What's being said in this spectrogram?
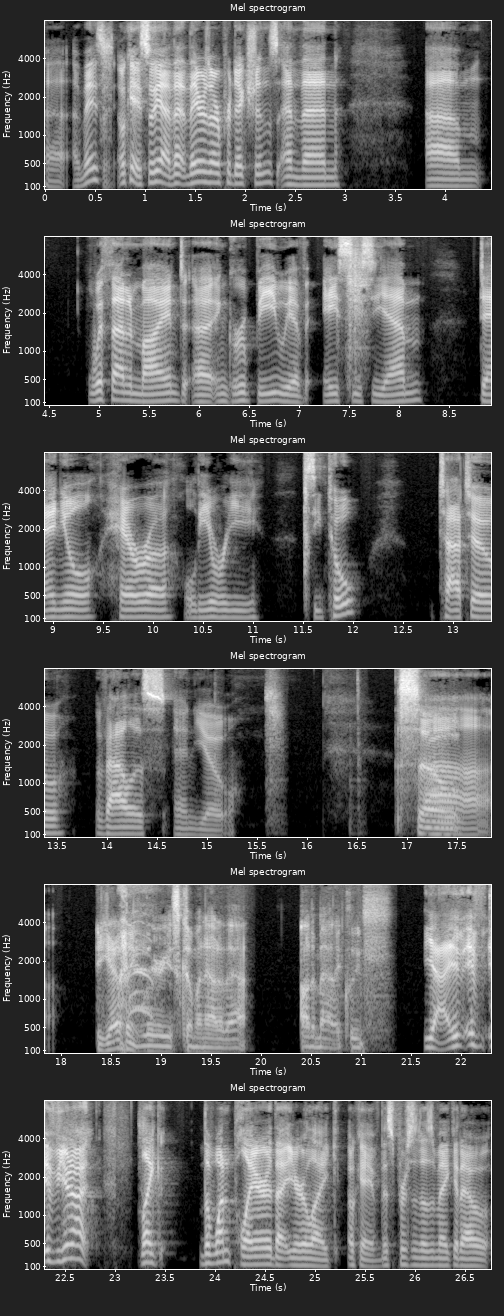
Uh, amazing. Okay, so yeah, that, there's our predictions, and then, um, with that in mind, uh, in Group B we have ACCM, Daniel, Hera, Liereyy, Sitaux, TaToH, Valis, and Yo. So Uh, you got to think Liereyy's coming out of that automatically. Yeah, if, if if you're not like the one player that you're like, okay, if this person doesn't make it out,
